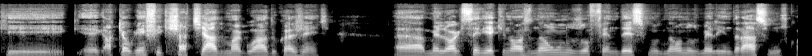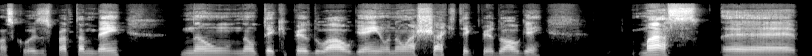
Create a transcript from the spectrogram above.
que, é, que alguém fique chateado, magoado com a gente. Uh, melhor seria que nós não nos ofendêssemos, não nos melindrássemos com as coisas para também não não ter que perdoar alguém ou não achar que tem que perdoar alguém. Mas é,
